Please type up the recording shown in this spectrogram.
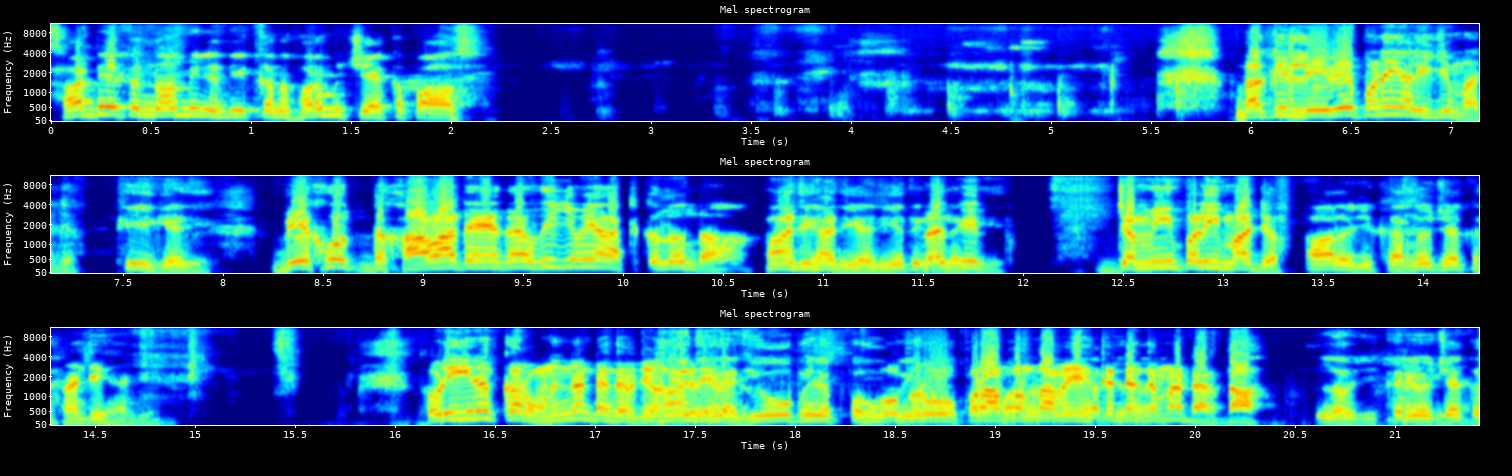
ਸਾਢੇ ਤਿੰਨਾਂ ਮਹੀਨੇ ਦੀ ਕਨਫਰਮ ਚੈੱਕ ਪਾਸ ਬਾਕੀ ਲੇਵੇ ਪਣੇ ਵਾਲੀ ਜੀ ਮੱਝ। ਠੀਕ ਹੈ ਜੀ। ਵੇਖੋ ਦਿਖਾਵਾ ਤੇ ਐ ਕਰਦੀ ਜਿਵੇਂ 8 ਕਿਲੋ ਹੁੰਦਾ। ਹਾਂਜੀ ਹਾਂਜੀ ਹਾਂਜੀ ਇਹ ਤੇ ਗੱਲ ਹੈ ਜੀ ਜੰਮੀ ਪਲੀ ਮੱਝ। ਆ ਲਓ ਜੀ ਕਰ ਲਓ ਚੈੱਕ ਹਾਂਜੀ ਹਾਂਜੀ। ਥੋੜੀ ਨਾ ਘਰੋਂ ਨਹੀਂ ਨਾ ਡੰਗਰ ਜਿਉਂ ਹਾਂਜੀ ਹਾਂਜੀ ਉਹ ਫਿਰ ਪਹੂ ਉਹ ਫਿਰ ਉਪਰਾ ਬੰਦਾ ਵੇਖ ਕੇ ਡੰਗਰ ਨਾ ਡਰਦਾ। ਲਓ ਜੀ ਕਰਿਓ ਚੈੱਕ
